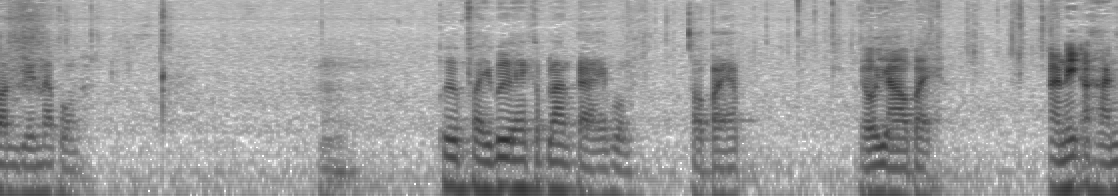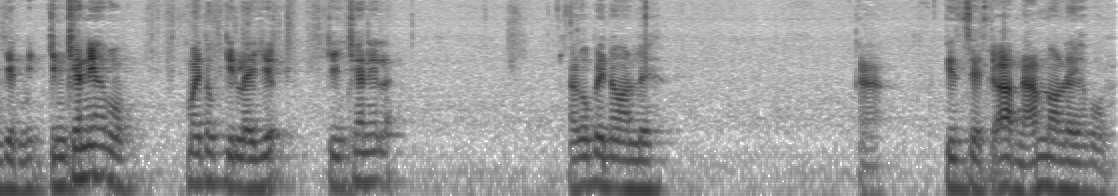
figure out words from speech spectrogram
ตอนเย็นนะผม เพิ่มไฟเบอร์ให้กับร่างกายผม ต่อไปครับยาวๆไป อันนี้อาหารเย็นนี้กินแค่นี้ครับผม ไม่ต้องกินอะไรเยอะ กินแค่นี้แหละ แล้วก็ไปนอนเลย กินเสร็จก็อาบน้ำนอนเลยครับผม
